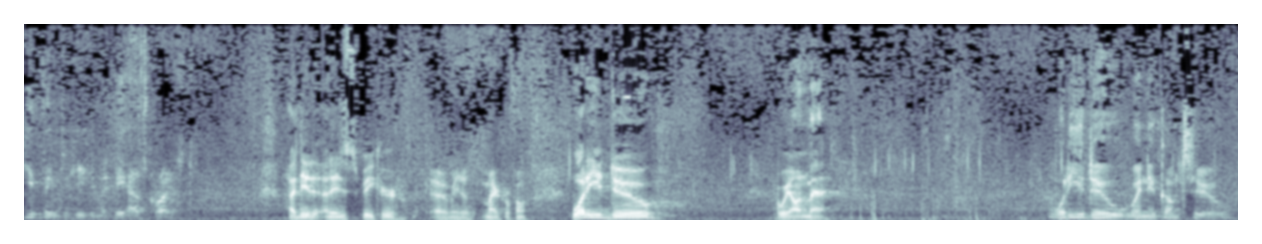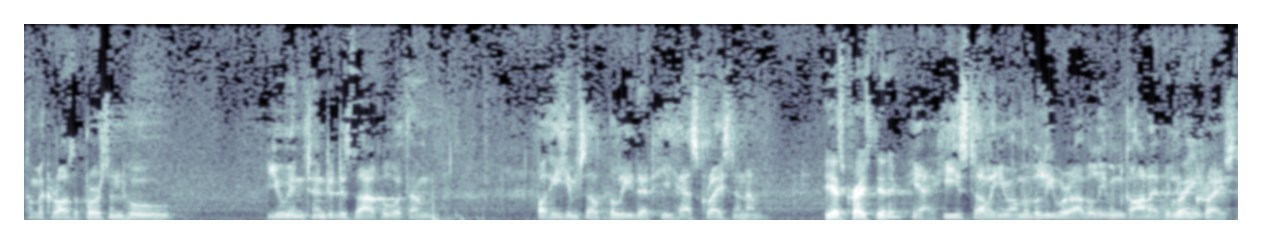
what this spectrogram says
he thinks he he has Christ. I need a, I need a speaker, I mean a microphone. What do you do? Are we on, Matt? What do you do when you come to come across a person who you intend to disciple with them, but he himself believes that he has Christ in him. He has Christ in him? Yeah, he's telling you, I'm a believer. I believe in God. I believe Great. in Christ.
